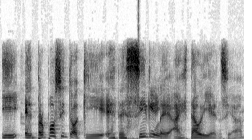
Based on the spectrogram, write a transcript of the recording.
Y el propósito aquí es decirle a esta audiencia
